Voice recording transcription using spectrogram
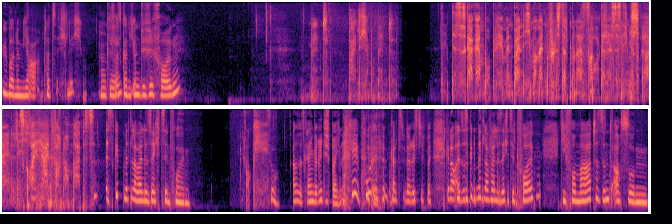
über einem Jahr tatsächlich. Okay. Ich weiß gar nicht, Und wie viele Folgen? Moment, peinlicher Moment. Das ist gar kein Problem. In peinlichen Momenten flüstert man einfach, dann ist es nicht mehr so peinlich. Scroll hier einfach nochmal bis zum. Es gibt mittlerweile 16 Folgen. Okay. So. Also jetzt kann ich wieder richtig sprechen. Okay, cool. Kannst wieder richtig. be- Genau, also es gibt mittlerweile 16 Folgen. Die Formate sind auch so ein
